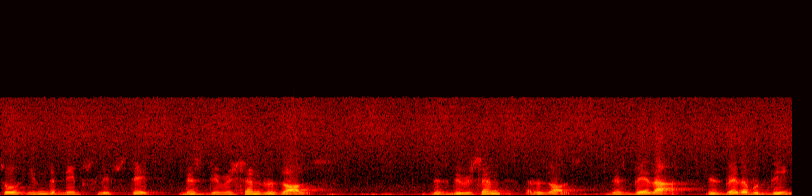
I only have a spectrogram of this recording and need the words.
so in the deep sleep state, this division resolves. This division resolves. This Veda, this Veda Buddhi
